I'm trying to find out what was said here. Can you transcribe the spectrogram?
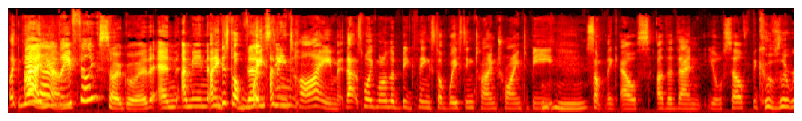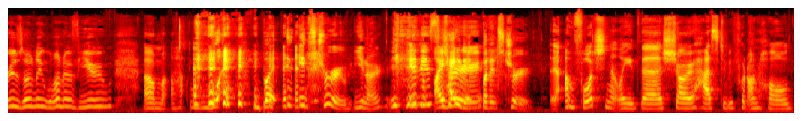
like I yeah, you leave feeling so good, and I mean, I need to stop the- I wasting mean, time. That's like one of the big things. Stop wasting time trying to be Mm-hmm. something else other than yourself because there is only one of you. Um, but, but it- it's true, you know. It is I hate it, but it's true. Unfortunately, the show has to be put on hold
